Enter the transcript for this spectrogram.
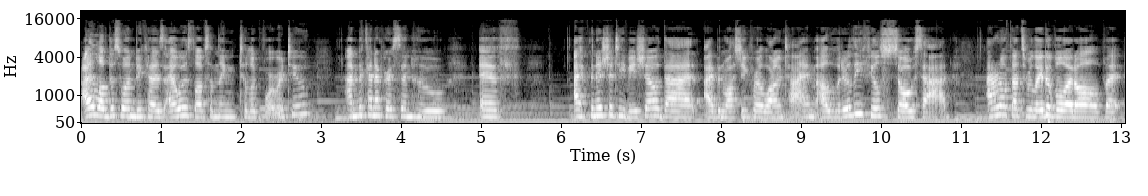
I love this one because I always love something to look forward to. I'm the kind of person who, if I finished a TV show that I've been watching for a long time, I'll literally feel so sad. I don't know if that's relatable at all, but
